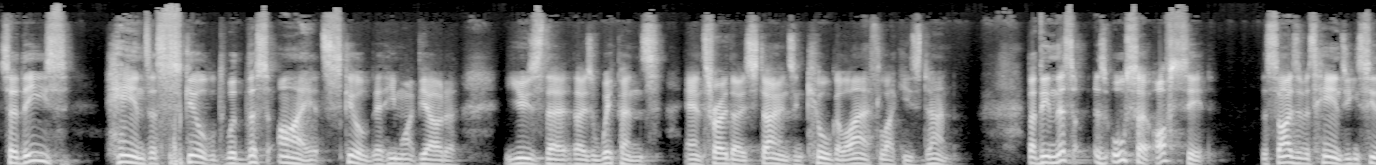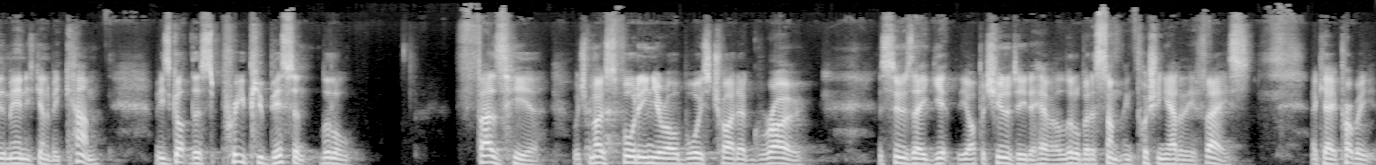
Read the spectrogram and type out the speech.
So these hands are skilled. With this eye, it's skilled that he might be able to use the, those weapons and throw those stones and kill Goliath like he's done. But then this is also offset the size of his hands. You can see the man he's going to become. He's got this prepubescent little fuzz here, which most 14 year old boys try to grow as soon as they get the opportunity to have a little bit of something pushing out of their face. Okay, probably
